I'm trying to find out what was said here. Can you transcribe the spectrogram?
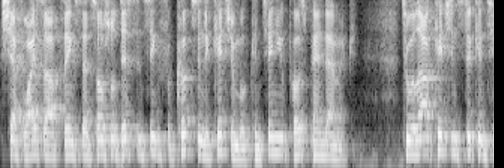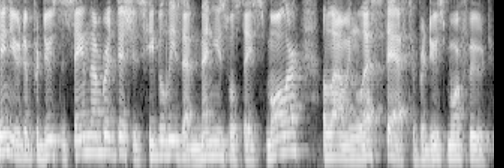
Chef Weishaupt thinks that social distancing for cooks in the kitchen will continue post pandemic. To allow kitchens to continue to produce the same number of dishes, he believes that menus will stay smaller, allowing less staff to produce more food.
